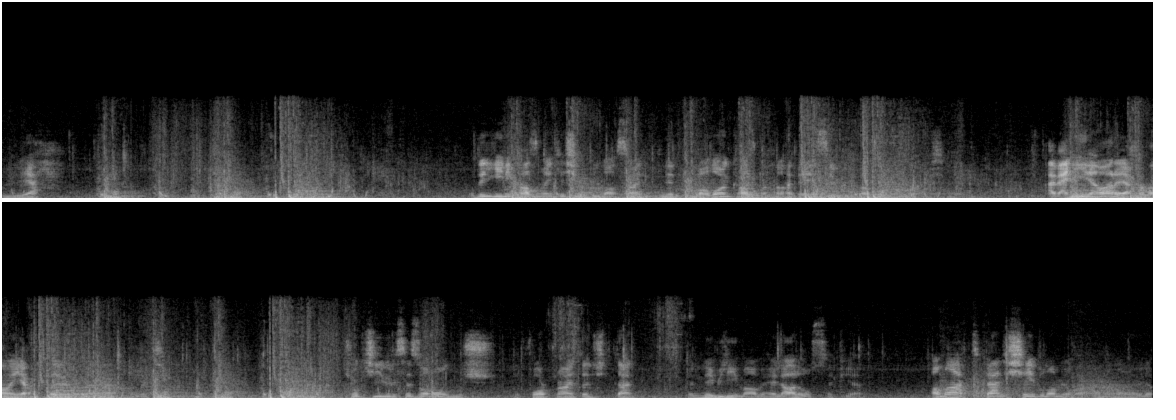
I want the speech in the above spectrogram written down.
full ya. O değil yeni kazmayı keşke kullansaydık. Yine balon kazma. en sevdiğim kazma. Ay ben yine var ya kafama yaptırıyorum ha. Çok iyi bir sezon olmuş. Fortnite'da cidden ne bileyim abi helal olsun hep ya. Ama artık bence şey bulamıyorlar. Ama lan öyle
